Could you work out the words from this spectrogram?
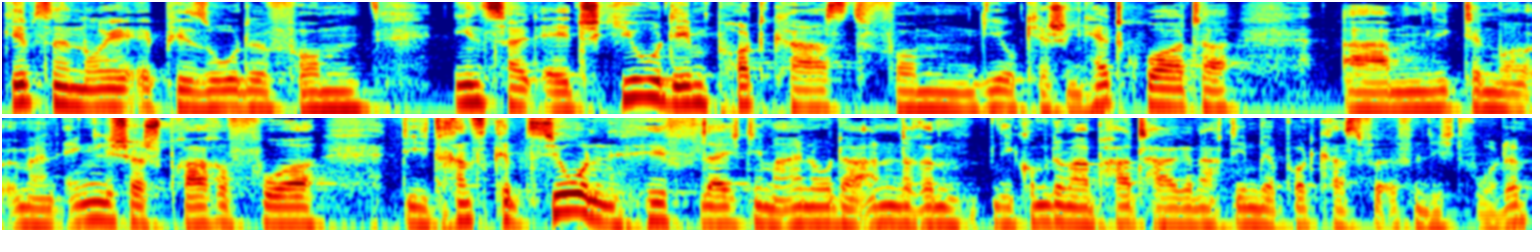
gibt es eine neue Episode vom Inside HQ, dem Podcast vom Geocaching Headquarter ähm, liegt ja immer in englischer Sprache vor. Die Transkription hilft vielleicht dem einen oder anderen. Die kommt immer ein paar Tage nachdem der Podcast veröffentlicht wurde.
